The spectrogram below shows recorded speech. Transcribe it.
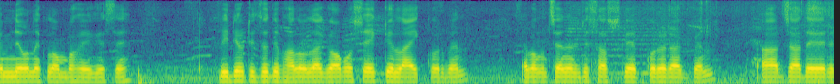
এমনি অনেক লম্বা হয়ে গেছে। ভিডিওটি যদি ভালো লাগে, অবশ্যই একটি লাইক করবেন এবং চ্যানেলটি সাবস্ক্রাইব করে রাখবেন। আর যাদের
